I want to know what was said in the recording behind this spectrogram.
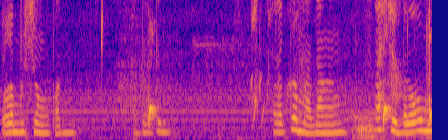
Kala mo siyang pan. Talaga. Talaga, madang. Asya, bala ko mo.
